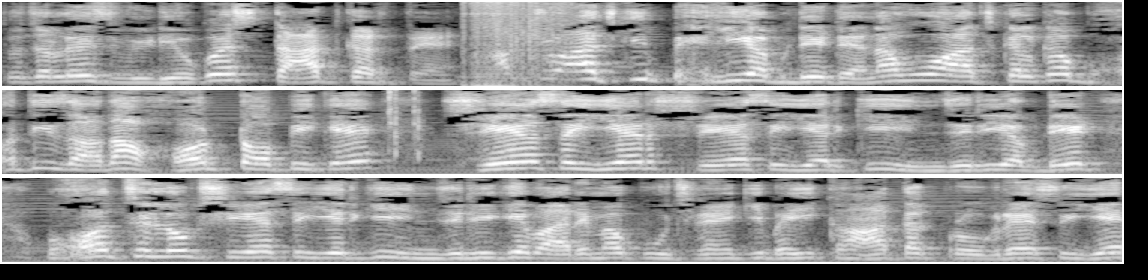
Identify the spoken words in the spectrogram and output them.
तो चलो इस वीडियो को स्टार्ट करते हैं। अब जो आज की पहली अपडेट है ना, वो आजकल का बहुत ही ज़्यादा हॉट टॉपिक है। श्रेयस अय्यर श्रेयस अय्यर की इंजरी अपडेट बहुत से लोग श्रेयस अय्यर की इंजरी के बारे में पूछ रहे हैं कि भाई, कहाँ तक प्रोग्रेस हुई है?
